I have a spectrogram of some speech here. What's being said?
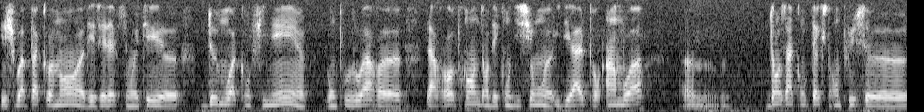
Et je vois pas comment euh, des élèves qui ont été euh, deux mois confinés euh, vont pouvoir euh, la reprendre dans des conditions euh, idéales pour un mois, euh, dans un contexte en plus euh,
